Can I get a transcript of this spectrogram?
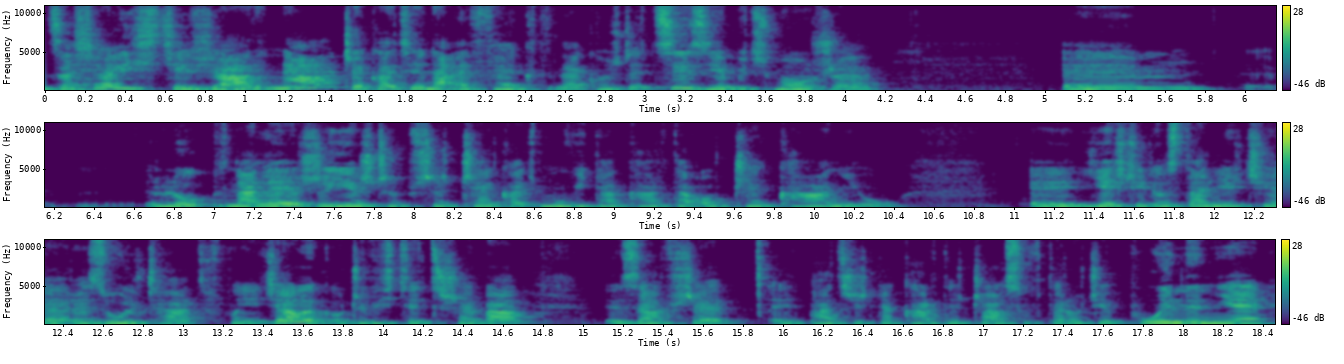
Zasialiście ziarna, czekacie na efekty, na jakąś decyzję być może. Lub należy jeszcze przeczekać. Mówi ta karta o czekaniu. Y, Jeśli dostaniecie rezultat w poniedziałek, oczywiście trzeba zawsze y, patrzeć na kartę czasu w tarocie płynnie,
